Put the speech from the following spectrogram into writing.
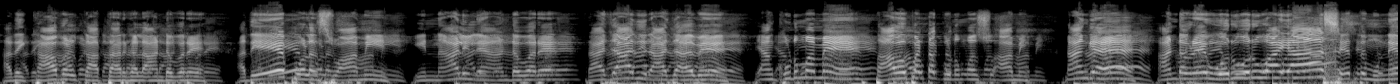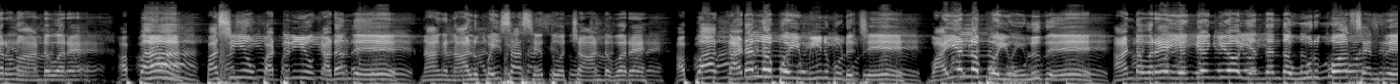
அதை காவல் காத்தார்கள் ஆண்டவரே. அதே போல சுவாமி இந்நாளில ஆண்டவரே ராஜாதி ராஜாவே என் குடும்பமே பாவப்பட்ட குடும்பம் சுவாமி. நாங்க ஆண்டவரே ஒரு ஒரு ரூபாயா சேர்த்து முன்னேறணும் ஆண்டவரே. அப்பா பசியும் பட்டினியும் கடந்து நாங்க நாலு பைசா சேர்த்து வச்சோம் ஆண்டவரே. அப்பா கடல்ல போய் மீன் பிடிச்சு வயல்ல போய் உழுது ஆண்டவரே எங்கெங்கயோ எந்தெந்த ஊருக்கோ சென்று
